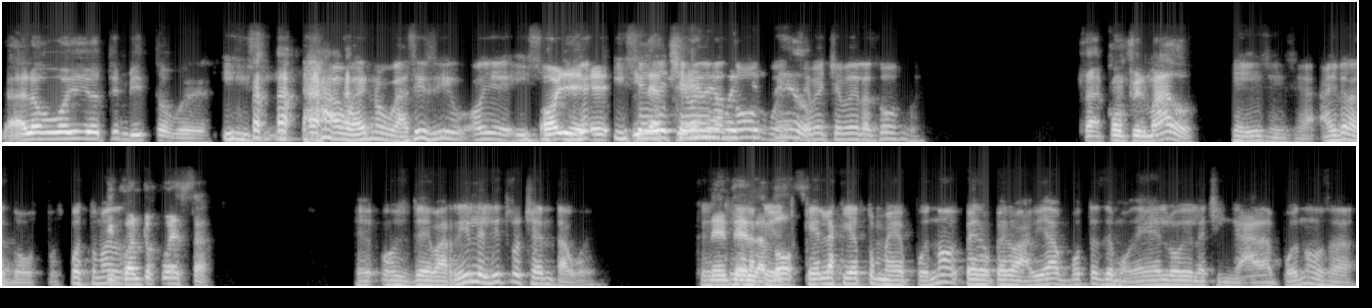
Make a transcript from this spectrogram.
Ya luego voy y yo te invito, güey. Y sí, ah, bueno, güey, así sí, oye, y sí, Oye, y, eh, y y se ve chévere de cheve, las güey, dos, ¿qué güey, se ve chévere de las dos, güey. O sea, confirmado. Sí, sí, sí, hay de las dos, pues, pues ¿Y cuánto cuesta? eh, pues, de barril el litro 80, güey. Que, De- que las que, dos. que es la que yo tomé, pues, no, pero, pero había botes de modelo y la chingada, pues, no, o sea,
